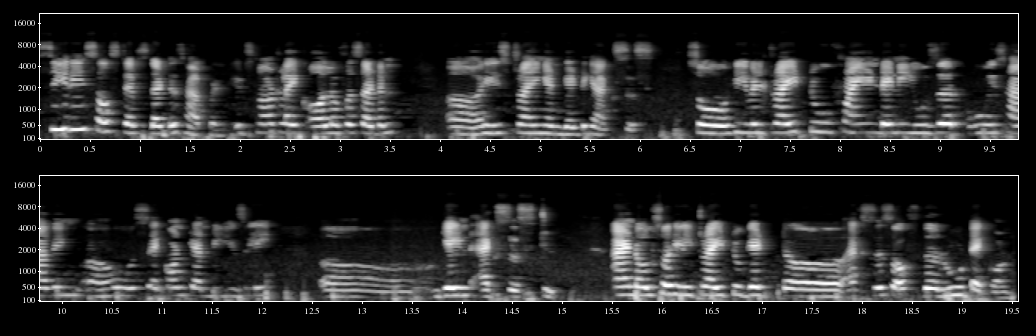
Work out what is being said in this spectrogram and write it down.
series of steps that has happened. It's not like all of a sudden uh, he's trying and getting access. So he will try to find any user who is having uh, whose account can be easily uh, gained access to. And also he'll try to get uh, access of the root account.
